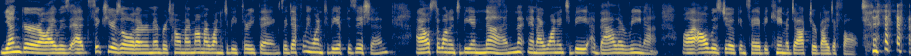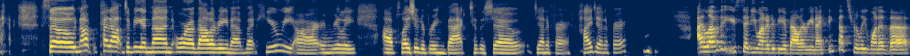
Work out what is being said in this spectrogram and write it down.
young girl, I was at six years old, I remember telling my mom I wanted to be three things. I definitely wanted to be a physician. I also wanted to be a nun and I wanted to be a ballerina. Well, I always joke and say I became a doctor by default. so not cut out to be a nun or a ballerina, but here we are and really a pleasure to bring back to the show, Jennifer. Hi, Jennifer. I love that you said you wanted to be a ballerina. I think that's really one of the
